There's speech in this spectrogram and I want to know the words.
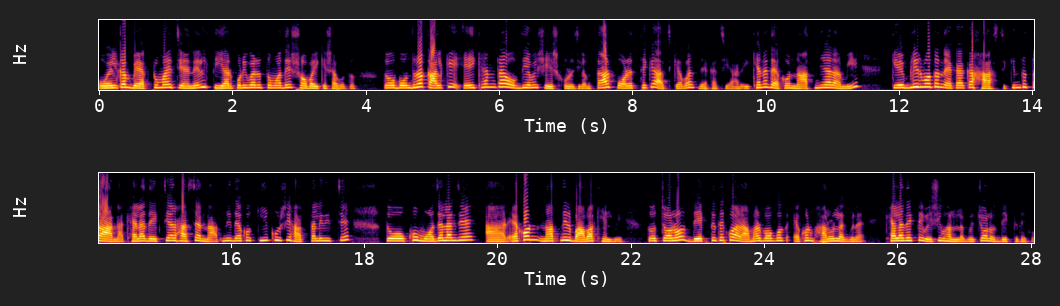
Welcome back to my channel টিয়ার পরিবারে তোমাদের সবাইকে স্বাগত। তো বন্ধুরা, কালকে এইখানটা অবধি আমি শেষ করেছিলাম তারপরের থেকে আজকে আবার দেখাচ্ছি। আর এখানে দেখো, নাতনি আর আমি কেবলির মতন একা একা হাসছি, কিন্তু তা না, খেলা দেখছি আর হাসছে। আর নাতনি দেখো, কি খুশি হাততালি দিচ্ছে। তো খুব মজা লাগছে। আর এখন নাতনির বাবা খেলবে। তো চলো দেখতে থেকো, আর আমার বক এখন ভালো লাগবে না। খেলা দেখতে বেশি ভালো লাগবে। চলো দেখতে দেখো।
